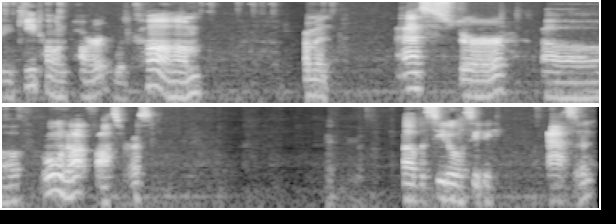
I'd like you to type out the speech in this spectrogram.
the ketone part, would come from an ester of, oh, not phosphorus, of acetoacetic acid.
